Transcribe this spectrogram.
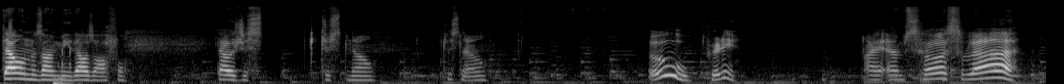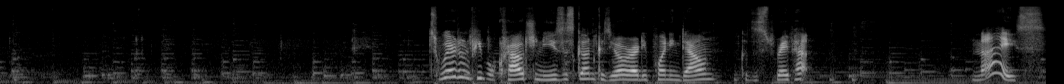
That one was on me. That was awful. That was just, just no. Just no. Ooh, pretty. I am so slow. It's weird when people crouch and use this gun because you're already pointing down because the spray pat. Nice.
